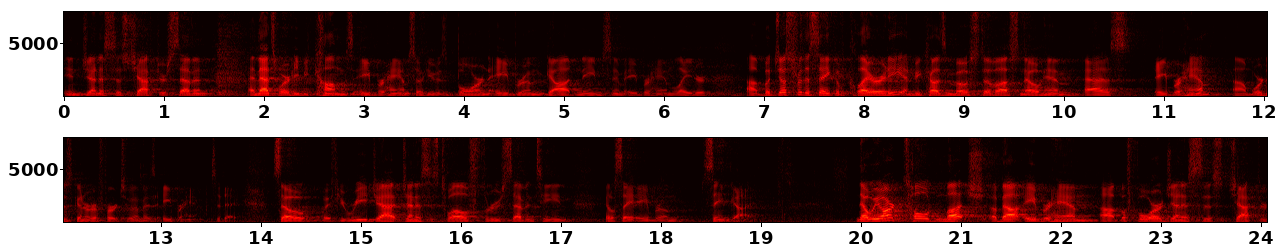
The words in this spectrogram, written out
in Genesis chapter 7, and that's where he becomes Abraham. So he was born Abram. God names him Abraham later. Uh, but just for the sake of clarity, and because most of us know him as Abraham, um, we're just going to refer to him as Abraham today. So if you read Genesis 12 through 17, it'll say Abram, same guy. Now, we aren't told much about Abraham uh, before Genesis chapter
